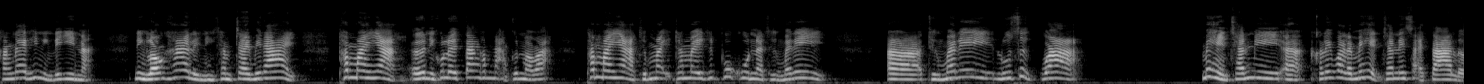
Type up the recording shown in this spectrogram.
ครั้งแรกที่หนิงได้ยินอะหนิงร้องไห้เลยหนิงทำใจไม่ได้ทำไมอะเออหนิงก็เลยตั้งคำถามขึ้นมาว่าทำไมอะถึงไม่ทำไมพวกคุณอะถึงไม่ได้เอ่อถึงไม่ได้รู้สึกว่า ไม่เห็นฉันมีเอ่อเขาเรียกว่าอะไรไม่เห็นฉันในสายตาเหรอ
